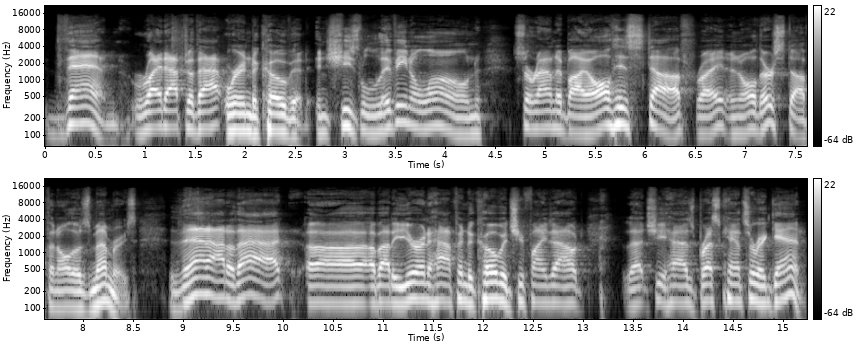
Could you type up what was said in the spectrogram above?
Then, right after that, we're into COVID, and she's living alone, surrounded by all his stuff, right, and all their stuff, and all those memories. Then, out of that, uh, about a year and a half into COVID, she finds out that she has breast cancer again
